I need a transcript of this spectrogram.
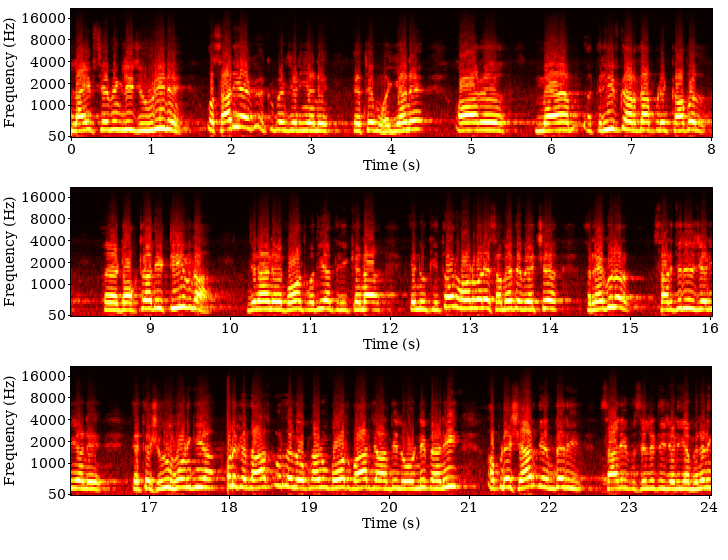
ਲਾਈਫ ਸੇਵਿੰਗ ਲਈ ਜ਼ਰੂਰੀ ਨੇ ਉਹ ਸਾਰੀਆਂ ਇਕਵਿਪਮੈਂਟ ਜਿਹੜੀਆਂ ਨੇ ਇੱਥੇ ਮੁਹੱਈਆ ਨੇ। ਔਰ ਮੈਂ ਤਾਰੀਫ ਕਰਦਾ ਆਪਣੇ ਕਾਬਲ ਅ, ਡਾਕਟਰਾਂ ਦੀ ਟੀਮ ਦਾ ਜਿਨ੍ਹਾਂ ਨੇ ਬਹੁਤ ਵਧੀਆ ਤਰੀਕੇ ਨਾਲ ਇਹਨੂੰ ਕੀਤਾ ਔਰ ਆਉਣ ਵਾਲੇ ਸਮੇਂ ਦੇ ਵਿੱਚ ਰੈਗੂਲਰ ਸਰਜਰੀਜ਼ ਜਿਹੜੀਆਂ ਨੇ ਇੱਥੇ ਸ਼ੁਰੂ ਹੋਣਗੀਆਂ। ਹੁਣ ਗੁਰਦਾਸਪੁਰ ਦੇ ਲੋਕਾਂ ਨੂੰ ਬਹੁਤ ਬਾਹਰ ਜਾਣ ਦੀ ਲੋੜ ਨਹੀਂ ਪੈਣੀ। ਆਪਣੇ ਸ਼ਹਿਰ ਦੇ ਅੰਦਰ ਹੀ ਸਾਰੀ ਫੈਸਿਲਿਟੀ ਜਿਹੜੀਆਂ ਮਿਲਣਗੀਆਂ।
